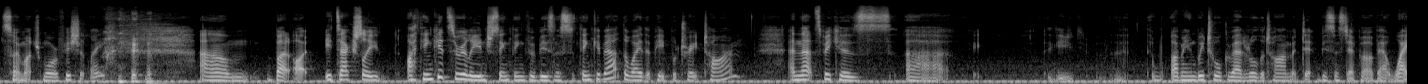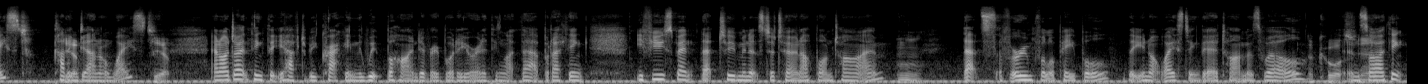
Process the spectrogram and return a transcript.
so much more efficiently. Um, but I, it's actually, I think it's a really interesting thing for business to think about the way that people treat time, and that's because. Uh, you, I mean, we talk about it all the time at De- Business Depot about waste, cutting Yep. down on waste. Yep. And I don't think that you have to be cracking the whip behind everybody or anything like that. But I think if you spent that two minutes to turn up on time, Mm. That's a room full of people that you're not wasting their time as well. Of course, And so. I think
